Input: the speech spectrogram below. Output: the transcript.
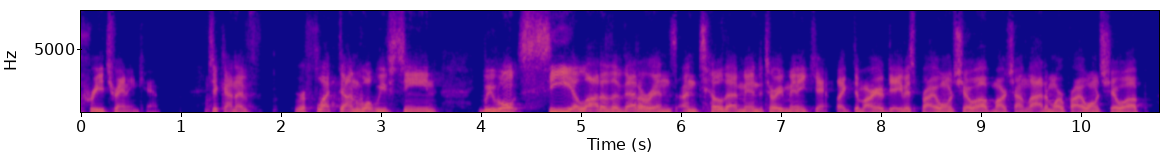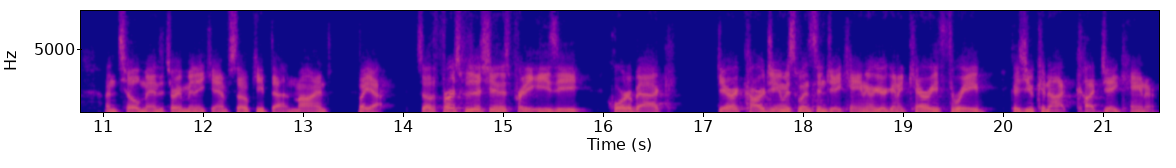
pre training camp to kind of reflect on what we've seen. We won't see a lot of the veterans until that mandatory minicamp. Like Demario Davis probably won't show up. Marshon Lattimore probably won't show up until mandatory minicamp. So keep that in mind. But yeah, so the first position is pretty easy. Quarterback, Derek Carr, Jameis Winston, Jake Haener. You're going to carry three. because you cannot cut Jake Haener.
